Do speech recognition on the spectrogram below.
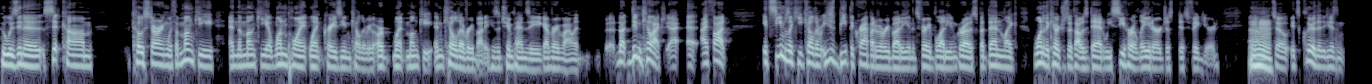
who was in a sitcom co-starring with a monkey, and the monkey at one point went crazy and killed everybody, or went monkey and killed everybody. He's a chimpanzee, he got very violent. Uh, Not didn't kill actually. I, I, I thought it seems like he killed her. He just beat the crap out of everybody, and it's very bloody and gross. But then, like one of the characters I thought was dead, we see her later just disfigured. Um, Mhm. So it's clear that he doesn't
